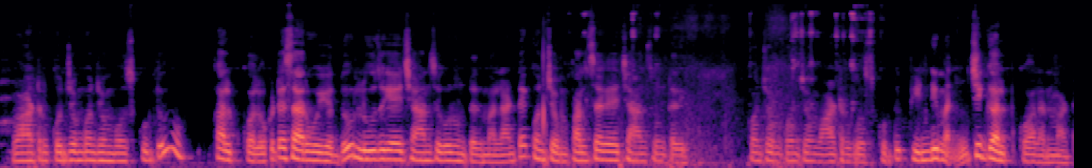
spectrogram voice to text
వాటర్ కొంచెం కొంచెం పోసుకుంటూ కలుపుకోవాలి. ఒకటేసారి పోయొద్దు. లూజ్గా అయ్యే ఛాన్స్ కూడా ఉంటుంది మళ్ళీ. అంటే కొంచెం పలసగా అయ్యే ఛాన్స్ ఉంటుంది. కొంచెం కొంచెం వాటర్ పోసుకుంటూ పిండి మంచిగా కలుపుకోవాలన్నమాట.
